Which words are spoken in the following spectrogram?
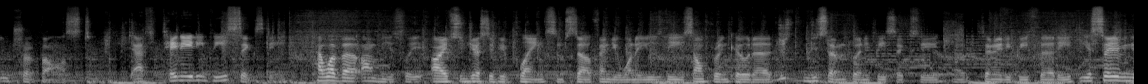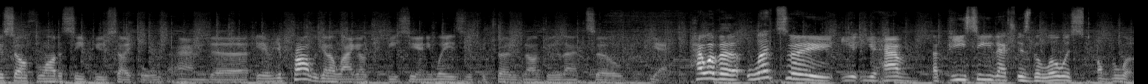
ultra fast at 1080p 60. However, obviously, I suggest if you're playing some stuff and you want to use the software encoder, just do 720p 60 or 1080p 30. You're saving yourself a lot of CPU cycles, and uh, you're probably gonna lag out your PC anyways if you try to not do that. So yeah. However, let's say you, you have a PC that is the lowest of the low.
